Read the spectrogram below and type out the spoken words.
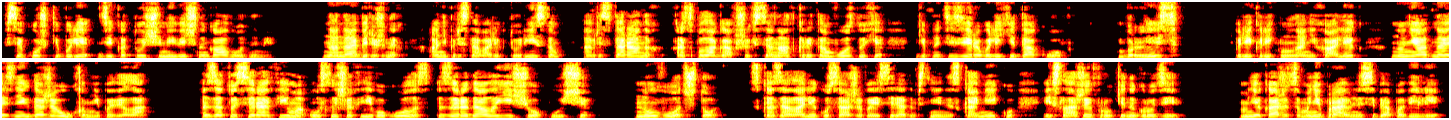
все кошки были дико тощими и вечно голодными. На набережных они приставали к туристам, а в ресторанах, располагавшихся на открытом воздухе, гипнотизировали едоков. «Брысь!» – прикрикнул на них Олег, но ни одна из них даже ухом не повела. Зато Серафима, услышав его голос, зарыдала еще пуще. «Ну вот что!» – сказал Олег, усаживаясь рядом с ней на скамейку и сложив руки на груди. «Мне кажется, мы неправильно себя повели».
